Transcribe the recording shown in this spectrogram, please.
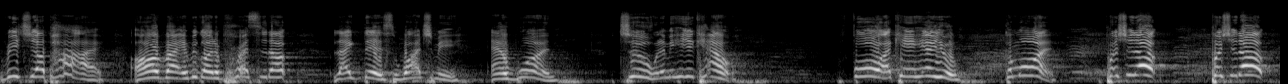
Reach up high. All right, and we're going to press it up like this. Watch me. And one, two, let me hear you count. Four, I can't hear you. Come on. Push it up. Push it up.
